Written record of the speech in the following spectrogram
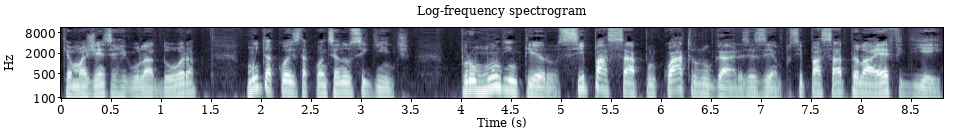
que é uma agência reguladora. Muita coisa está acontecendo é o seguinte: para o mundo inteiro, se passar por quatro lugares, exemplo, se passar pela FDA,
